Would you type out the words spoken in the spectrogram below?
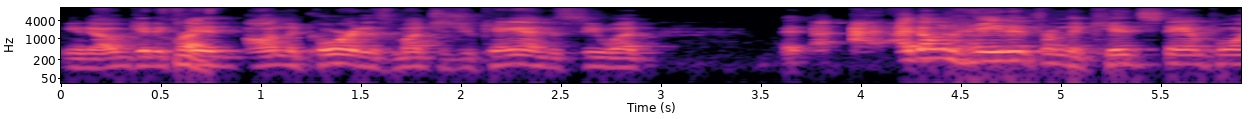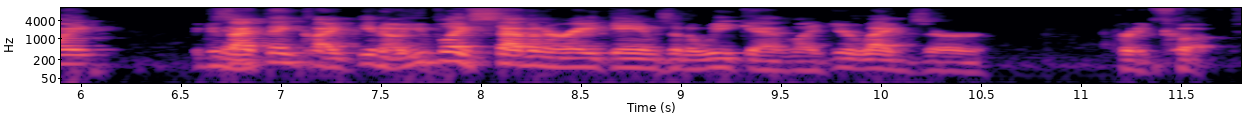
you know, get a kid Right. on the court as much as you can to see what. I, I- don't hate it from the kid's standpoint because I think like you know you play seven or eight games in a weekend, like your legs are pretty cooked.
